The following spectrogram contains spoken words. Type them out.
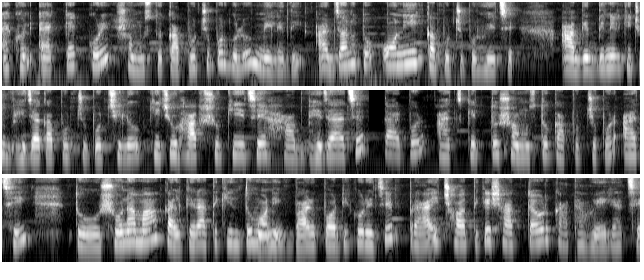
এখন এক এক করে সমস্ত কাপড় চোপড়গুলো মেলে দিই। আর জানো তো, অনেক কাপড় চোপড় হয়েছে। আগের দিনের কিছু ভেজা কাপড় চোপড় ছিল, কিছু হাফ শুকিয়েছে, হাফ ভেজা আছে। তারপর আজকের তো সমস্ত কাপড় চোপড় আছেই। তো সোনা মা কালকে রাতে কিন্তু অনেকবার পটি করেছে, প্রায় ছ থেকে সাতটা ওর কাঁথা হয়ে গেছে।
